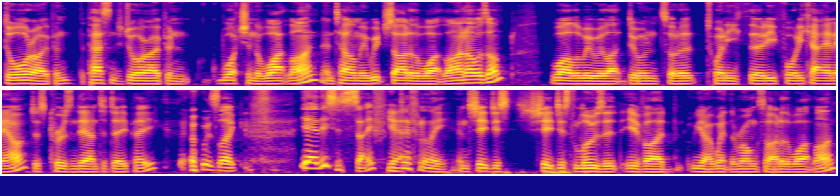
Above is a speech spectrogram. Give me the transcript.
door open, the passenger door open, watching the white line and telling me which side of the white line I was on. While we were like doing sort of 20, 30, 40k an hour, just cruising down to DP. It was like, yeah, this is safe, Yeah. definitely. And she just she just lose it if I would you know went the wrong side of the white line.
